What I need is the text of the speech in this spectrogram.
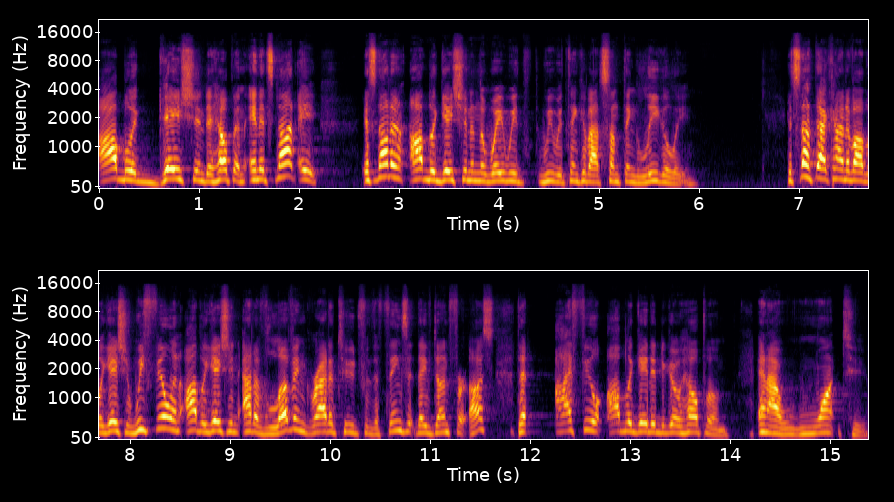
obligation to help them. And it's not a it's not an obligation in the way we we would think about something legally. It's not that kind of obligation. We feel an obligation out of love and gratitude for the things that they've done for us that I feel obligated to go help them, and I want to.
